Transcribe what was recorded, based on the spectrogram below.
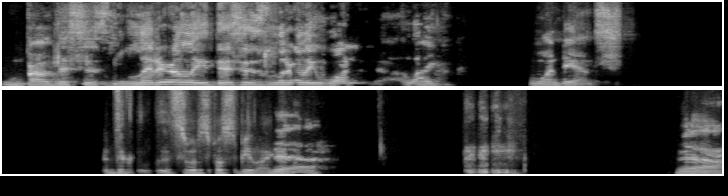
Bro, this is literally this is literally one like one dance. It's, it's what it's supposed to be like. Yeah. Yeah.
